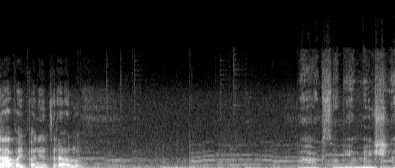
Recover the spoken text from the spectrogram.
Dawaj, panie Tralu. Tak sobie myślę.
